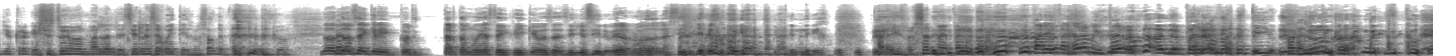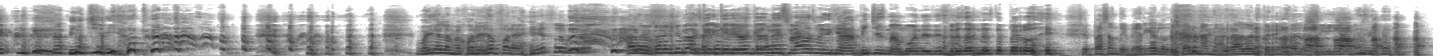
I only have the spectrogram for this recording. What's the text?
yo creo que estuvimos mal al decirle a ese güey, tienes razón de político. No, Pero- no sé, creí, con tartamudeaste, creí que ibas a decir yo si le hubiera robado la silla, güey. Pendejo. Para disfrazarme de perro. Para, para disfrazar a mi perro. De perro para ti, No paralítico. mames, güey. Pinche idiota. Güey, a lo mejor era para eso, güey. A lo mejor alguien No, que que querían era que un disfraz. güey. Dije, ah, pinches mamones, disfrazaron a este perro de. Se pasan de verga, lo dejaron amarrado al perrito a la silla. ¿no?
